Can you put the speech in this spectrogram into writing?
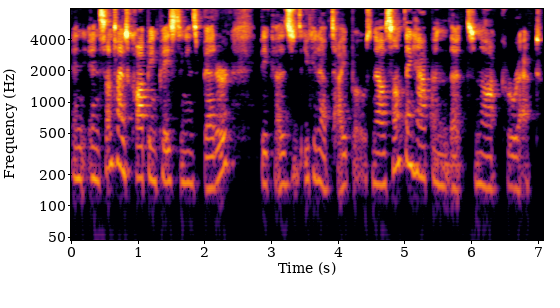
And, and sometimes copying pasting is better because you could have typos. Now, something happened that's not correct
